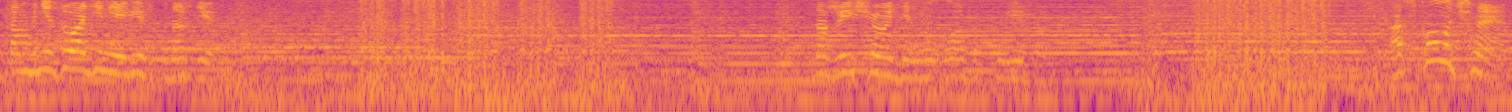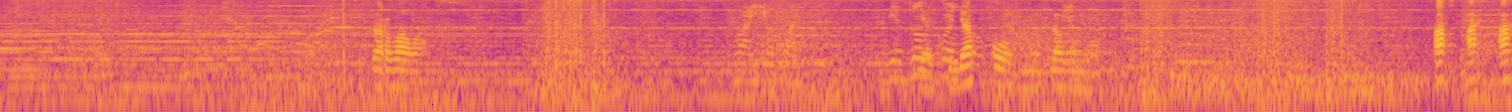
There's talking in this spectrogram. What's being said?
Там внизу один я вижу, подожди. Даже еще один глазок увижу. Осколочная! Взорвалась. Твою мать. Бизон Я кончился. помню давно. А, а, а.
